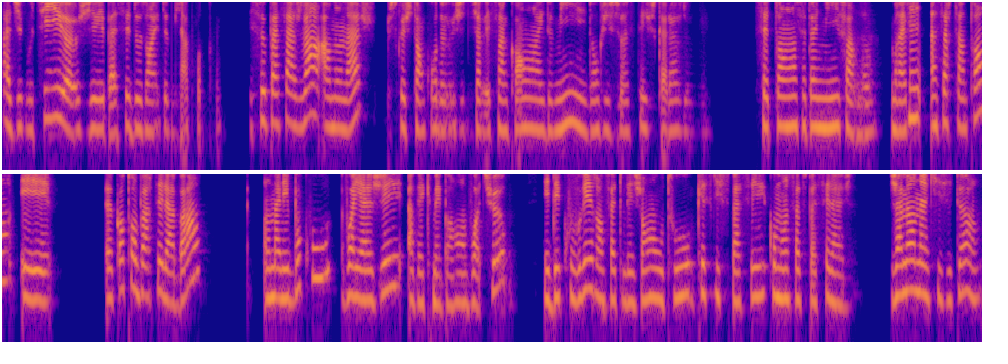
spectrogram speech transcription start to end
À Djibouti, euh, j'ai passé deux ans et demi à peu près. Ce passage-là, à mon âge, puisque j'étais en cours de, j'avais cinq ans et demi, et donc j'y suis restée jusqu'à l'âge de sept ans, sept ans et demi, enfin bon, bref, Mm. un certain temps. Et euh, quand on partait là-bas, on allait beaucoup voyager avec mes parents en voiture et découvrir en fait les gens autour, qu'est-ce qui se passait, comment ça se passait la vie. Jamais en inquisiteur, hein,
